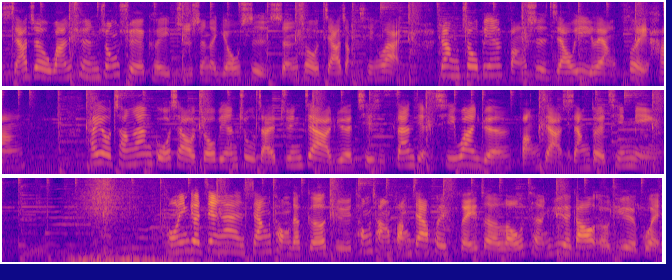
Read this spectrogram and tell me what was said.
挟着完全中学可以直升的优势，深受家长青睐，让周边房市交易量最夯。还有长安国小周边住宅均价约七十三点七万元，房价相对亲民。同一个建案，相同的格局，通常房价会随着楼层越高而越贵。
